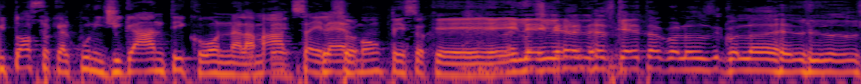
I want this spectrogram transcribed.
Piuttosto che alcuni giganti con la mazza e penso, l'elmo. Penso che il, il- lo scheletro con lo, con lo, il-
